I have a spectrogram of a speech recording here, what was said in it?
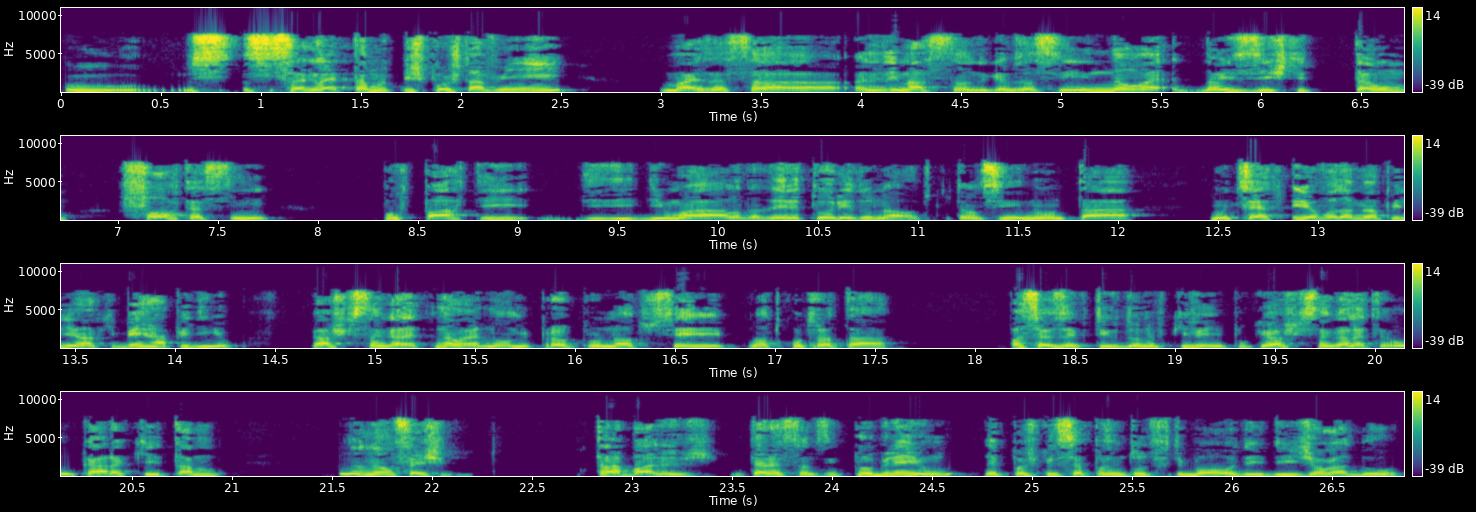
O Sangalete está muito disposto a vir, mas essa animação, digamos assim, não, é, não existe tão forte assim por parte de, de uma ala da diretoria do Náutico. Então, assim, não está muito certo. E eu vou dar minha opinião aqui bem rapidinho. Eu acho que Sangalete não é nome para o Náutico ser, Náutico contratar para ser executivo do ano que vem. Porque eu acho que Sangalete é um cara que tá, não, não fez trabalhos interessantes em clube nenhum, depois que ele se aposentou do futebol, de, de jogador.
